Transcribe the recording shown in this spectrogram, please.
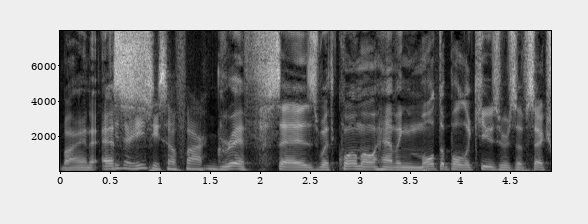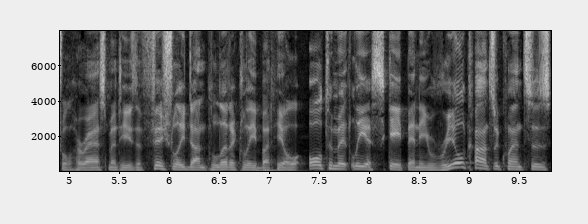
buying S. These are easy so far. Griff says with Cuomo having multiple accusers of sexual harassment, he's officially done politically, but he'll ultimately escape any real consequences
